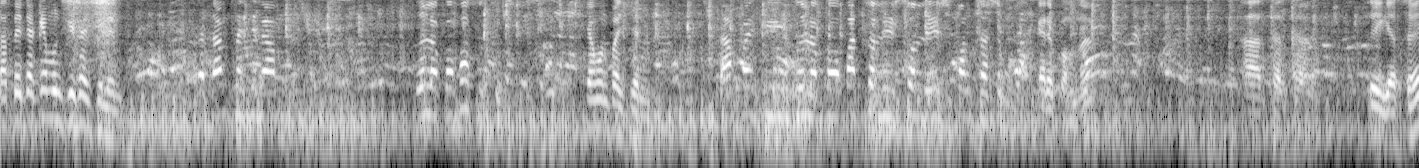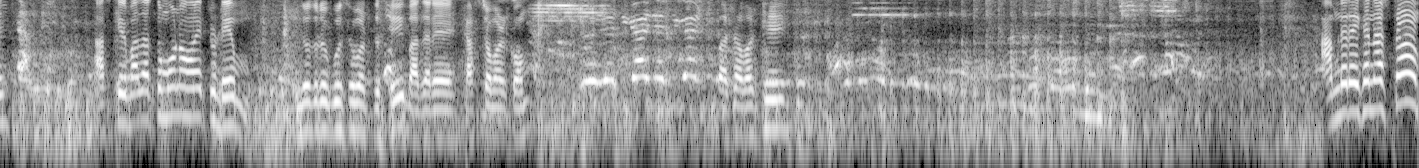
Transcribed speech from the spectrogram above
তাতে এটা কেমন কি চাইছিলেন? দাম চাইছিলাম দুই লক্ষ পঁচাত্তর কেমন পাইছেন? দাম পাইছি দুই লক্ষ পাঁচচল্লিশ চল্লিশ পঞ্চাশ। এরকম না? আচ্ছা আচ্ছা। ঠিক আছে। আজকের বাজার তো মনে হয় একটু ডেম। যতটুকু বুঝতে পারতেছি বাজারে কাস্টমার কম। পাশাপাশি আপনারা এখানে আসতাম?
